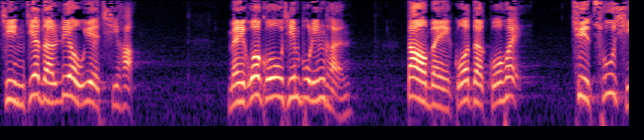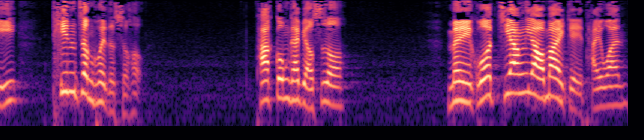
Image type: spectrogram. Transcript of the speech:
紧接着六月七号，美国国务卿布林肯到美国的国会去出席听证会的时候，他公开表示哦。美国将要卖给台湾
